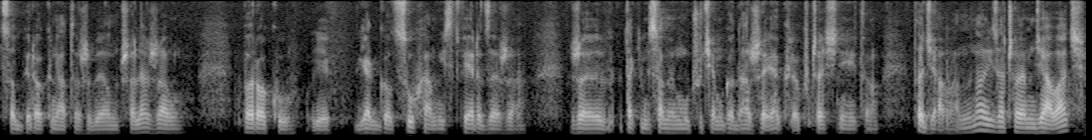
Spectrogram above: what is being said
sobie rok na to, żeby on przeleżał. Po roku, jak- jak go odsłucham i stwierdzę, że, że takim samym uczuciem go darzę jak rok wcześniej, to, to działam. No i zacząłem działać.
